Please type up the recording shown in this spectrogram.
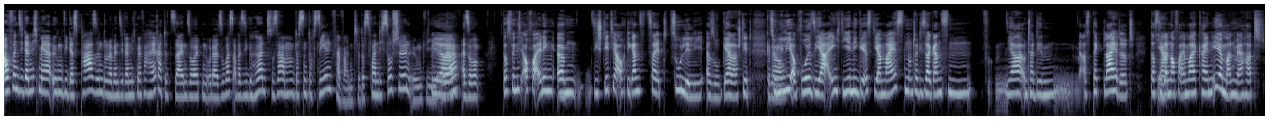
auch wenn sie dann nicht mehr irgendwie das Paar sind oder wenn sie dann nicht mehr verheiratet sein sollten oder sowas, aber sie gehören zusammen, das sind doch Seelenverwandte. Das fand ich so schön irgendwie, ja. oder? Also. Das finde ich auch vor allen Dingen, ähm, sie steht ja auch die ganze Zeit zu Lilly, also Gerda steht genau. zu Lilly, obwohl sie ja eigentlich diejenige ist, die am meisten unter dieser ganzen, ja, unter dem Aspekt leidet, dass ja. sie dann auf einmal keinen Ehemann mehr hat.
